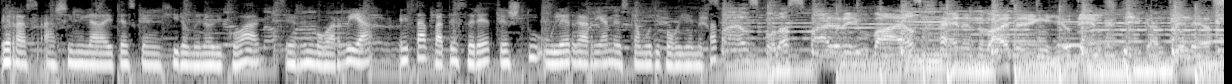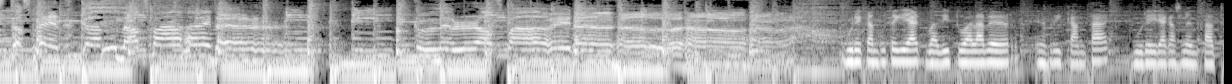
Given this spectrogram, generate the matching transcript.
erraz asimila daitezken giro melodikoak, erritmo garbia, eta batez ere testu ulergarrian eskamutiko out spider. Gure kantutegiak baditu alaber, herri kantak, gure irakaslentzat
